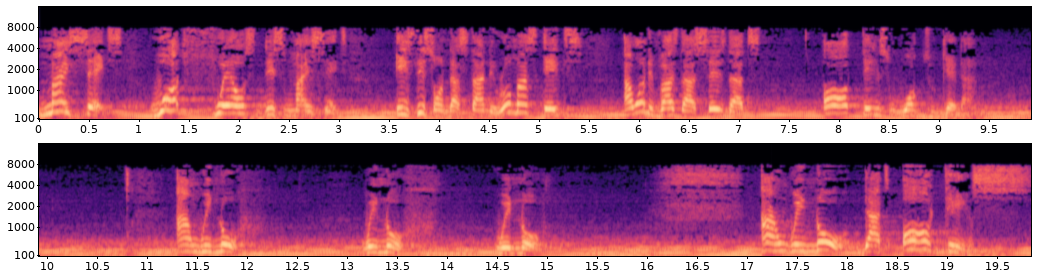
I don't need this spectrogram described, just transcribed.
mindset. What fuels this mindset is this understanding. Romans 8, I want the verse that says that all things work together. And we know, we know, we know, and we know that all things,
